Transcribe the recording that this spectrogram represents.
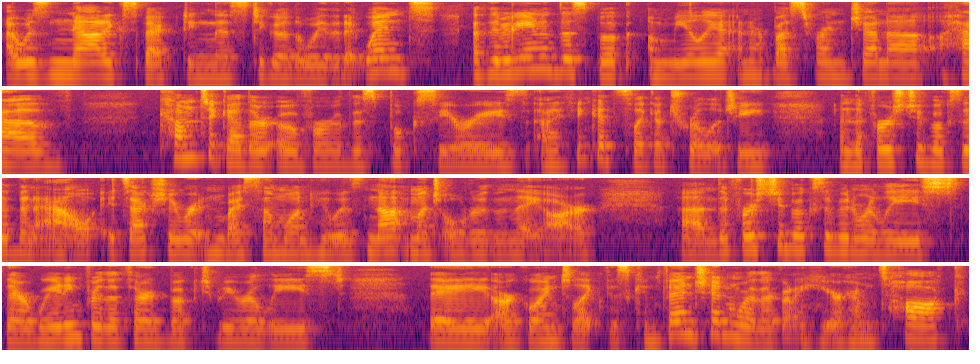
I was not expecting this to go the way that it went. At the beginning of this book, Amelia and her best friend Jenna have come together over this book series and I think it's like a trilogy and the first two books have been out. It's actually written by someone who is not much older than they are. Um, the first two books have been released. They're waiting for the third book to be released. They are going to like this convention where they're going to hear him talk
